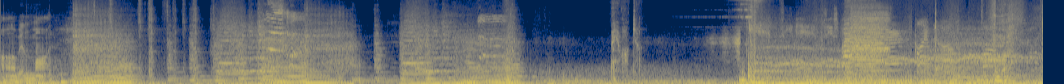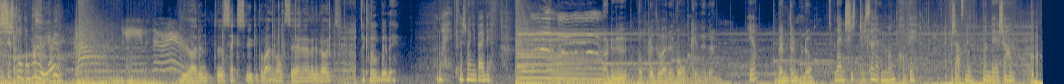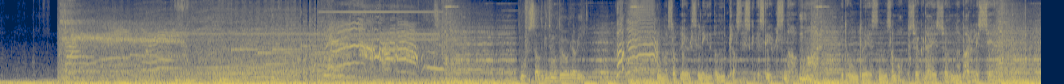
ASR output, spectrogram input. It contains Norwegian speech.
av en mare. Det ser ut som noe på å blø i hjel, jo. Du er rundt eh, seks uker på vei, og alt ser eh, veldig bra ut. Det er ikke noe baby. Nei, det er ikke noe baby. Har du opplevd å være våken i drøm? Ja. Hvem drømmer du om? Det er en skikkelse, en mann, oppi. Kjæresten min, men det er ikke han. Sa du ikke til meg at du var gravid? Nonas opplevelse ligner på den klassiske beskrivelsen av Mar. Et ondt vesen som oppsøker deg i søvne, paralysert.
